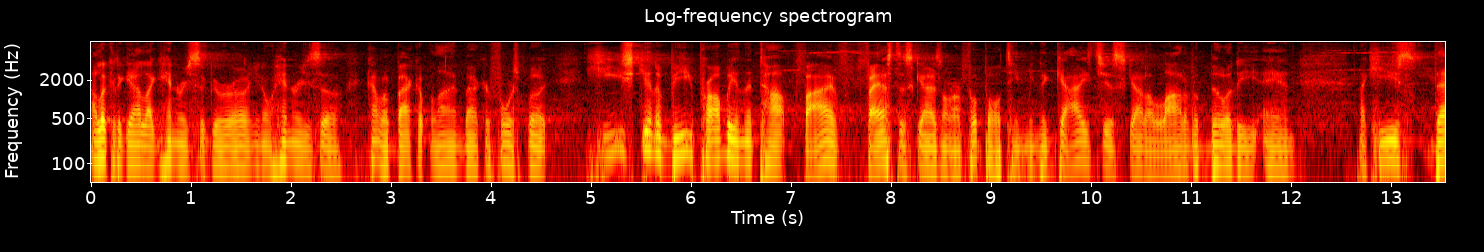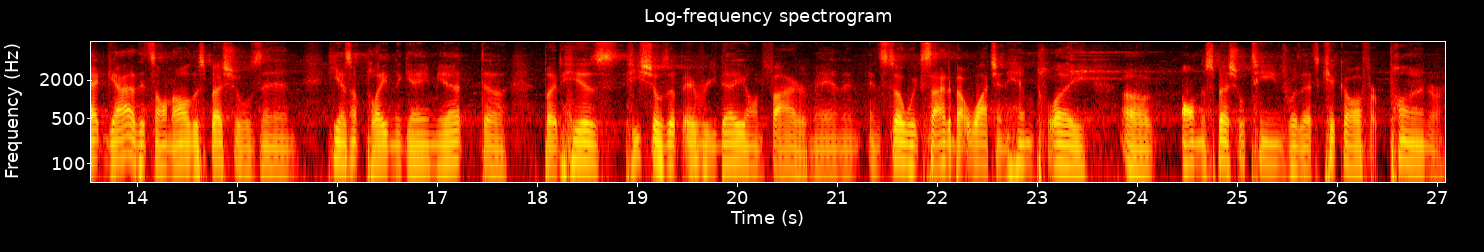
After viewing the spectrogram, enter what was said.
I look at a guy like Henry Segura. You know, Henry's a, kind of a backup linebacker for us, but he's going to be probably in the top five fastest guys on our football team. I mean, the guy's just got a lot of ability and like he's that guy that's on all the specials and he hasn't played in the game yet uh, but his he shows up every day on fire man and, and so excited about watching him play uh, on the special teams whether that's kickoff or punt or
